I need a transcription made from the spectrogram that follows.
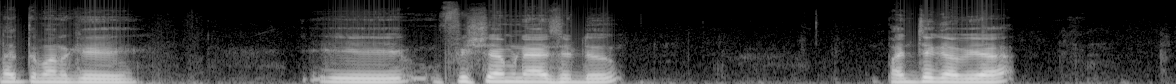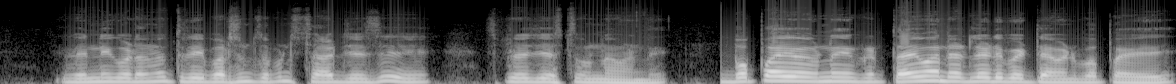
లేకపోతే మనకి ఈ ఫిష్ అమినో యాసిడ్ పంచగవ్య ఇవన్నీ కూడాను త్రీ పర్సెంట్ చొప్పున స్టార్ట్ చేసి స్ప్రే చేస్తూ ఉన్నామండి. బొప్పాయి ఉన్నాయి ఇక్కడ తైవాన్ రెడ్ లేడీ పెట్టామండి బొప్పాయి.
